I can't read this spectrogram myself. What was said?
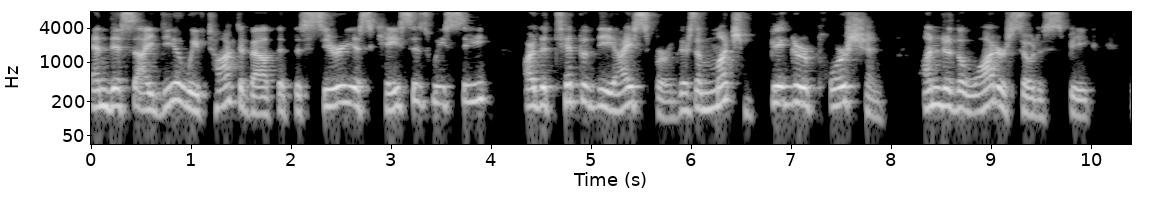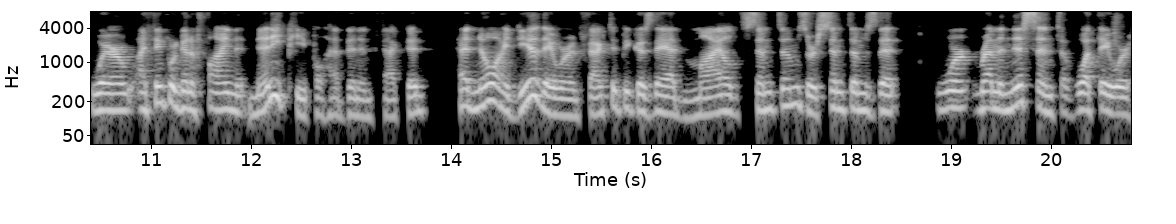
And this idea we've talked about that the serious cases we see are the tip of the iceberg. There's a much bigger portion under the water, so to speak, where I think we're going to find that many people have been infected, had no idea they were infected because they had mild symptoms or symptoms that weren't reminiscent of what they were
